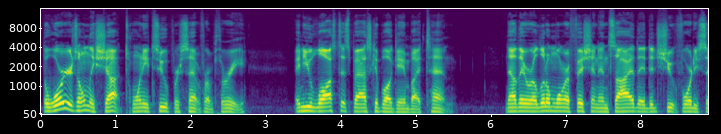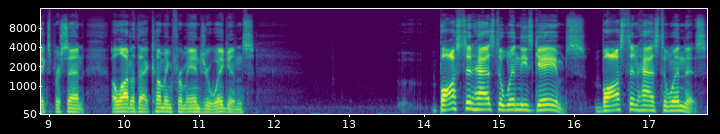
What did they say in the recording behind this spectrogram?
The Warriors only shot 22% from 3 and you lost this basketball game by 10. Now they were a little more efficient inside. They did shoot 46%, a lot of that coming from Andrew Wiggins. Boston has to win these games. Boston has to win this.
